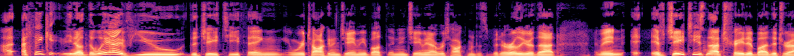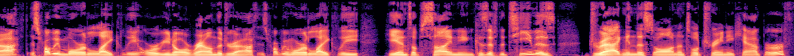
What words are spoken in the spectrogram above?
I, I think you know the way I view the JT thing, and we were talking to Jamie about, and Jamie and I were talking about this a bit earlier. That I mean, if JT is not traded by the draft, it's probably more likely, or you know, around the draft, it's probably more likely he ends up signing. Because if the team is dragging this on until training camp, Irf,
